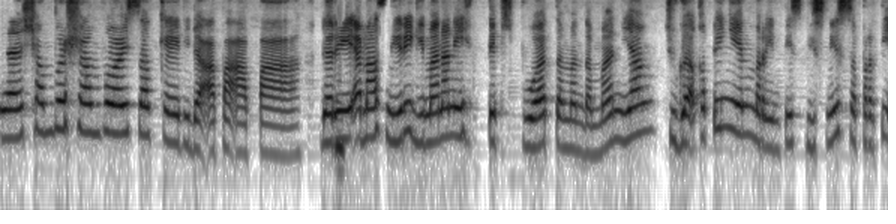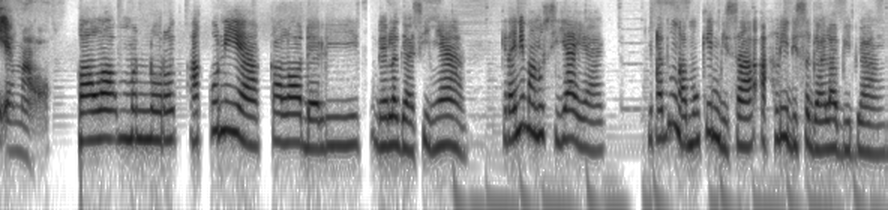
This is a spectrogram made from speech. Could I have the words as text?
Ya, campur-campur is okay, tidak apa-apa. Dari Emal sendiri gimana nih tips buat teman-teman yang juga kepingin merintis bisnis seperti Emal? Kalau menurut aku nih ya, kalau dari delegasinya, kita ini manusia ya, kita tuh nggak mungkin bisa ahli di segala bidang.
